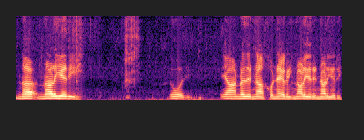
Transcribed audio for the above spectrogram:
ના- નાળિયેરી. જોવાજી ત્યાં નજર નાખો ને એકલી નાળિયેરી નાળિયેરી.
